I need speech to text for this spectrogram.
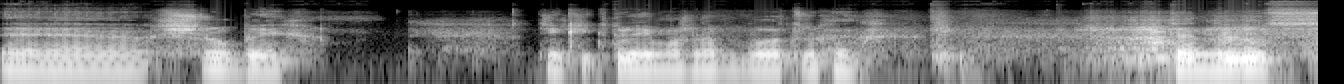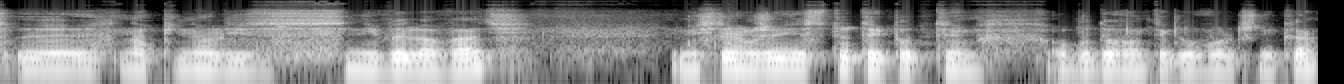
e, śruby, dzięki której można by było trochę ten luz y, na pinoli zniwelować. Myślałem, że jest tutaj pod tym obudową tego włącznika,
